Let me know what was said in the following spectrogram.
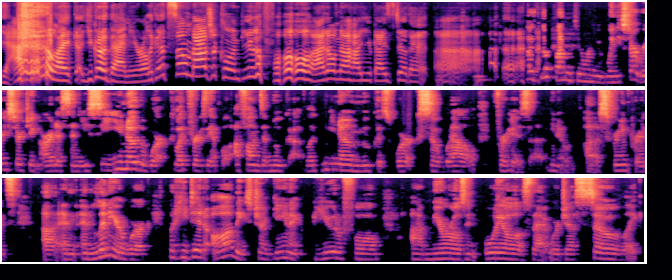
yeah, like you go then, and you're like, it's so magical and beautiful. I don't know how you guys did it. Uh, it's so funny too when you when you start researching artists and you see you know the work. Like for example, Alfonso Mucha. Like we know Mucha's work so well for his uh, you know uh, screen prints uh, and and linear work, but he did all these gigantic, beautiful uh, murals and oils that were just so like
